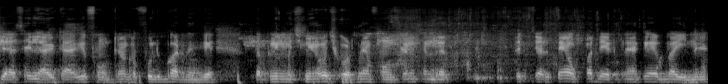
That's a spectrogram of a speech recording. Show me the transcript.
जैसे ही लाइट आएगी फाउंटेन को फुल भर देंगे। तो अपनी मछलियों को छोड़ते हैं फाउंटेन के अंदर। तो चलते हैं ऊपर देखते हैं कि भाई ने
